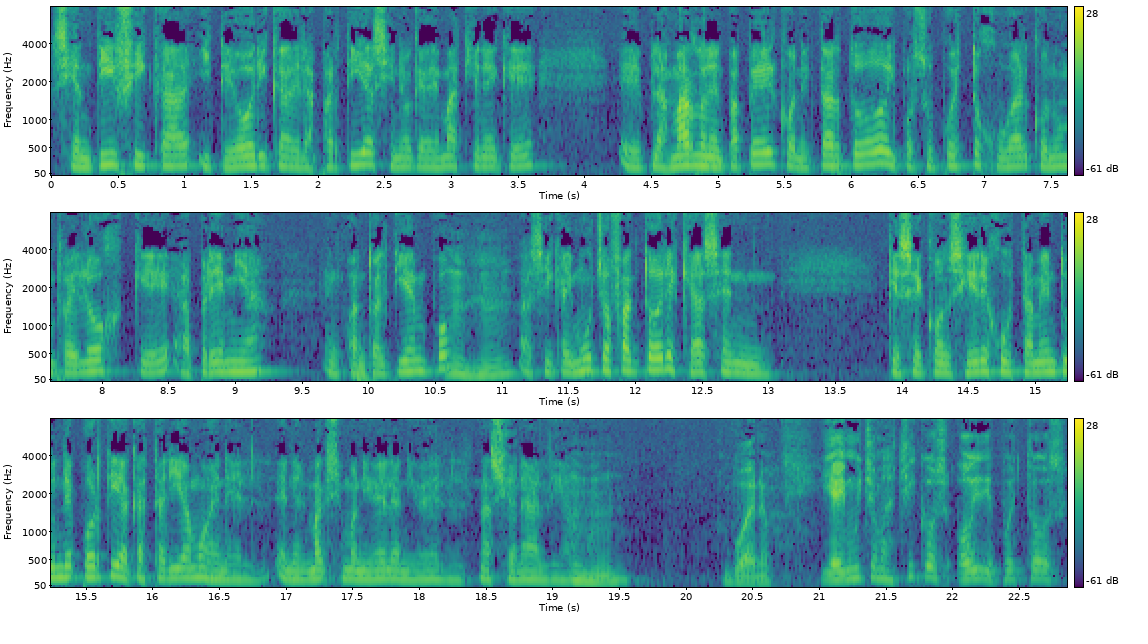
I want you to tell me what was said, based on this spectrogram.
científica y teórica de las partidas, sino que además tiene que eh, plasmarlo en el papel, conectar todo y por supuesto jugar con un reloj que apremia en cuanto al tiempo. Así que hay muchos factores que hacen que se considere justamente un deporte y acá estaríamos en el, en el máximo nivel a nivel nacional, digamos. Bueno, y hay muchos más chicos hoy dispuestos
